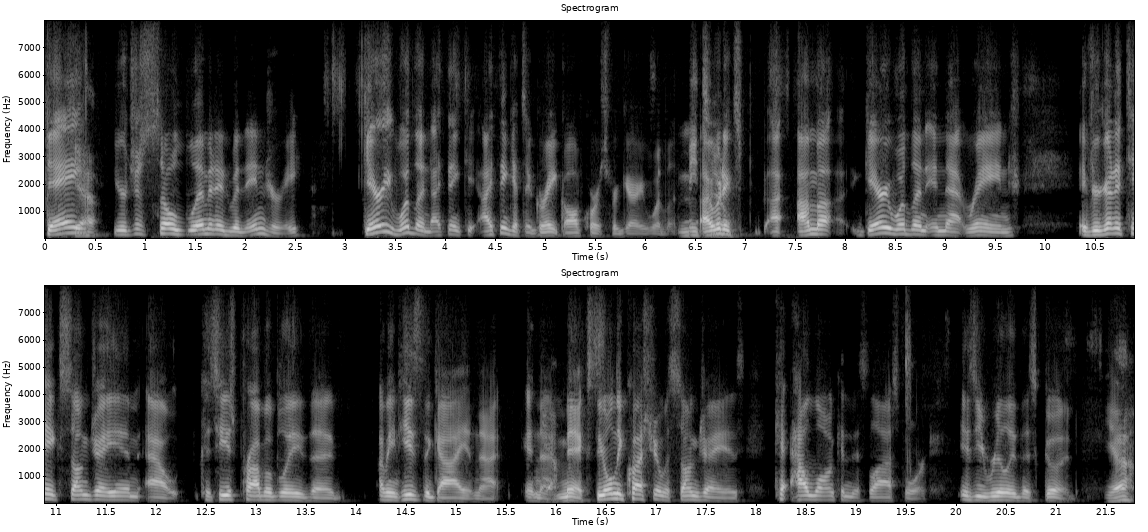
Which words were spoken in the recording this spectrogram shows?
Day, yeah. you're just so limited with injury. Gary Woodland, I think I think it's a great golf course for Gary Woodland. Me too. I would exp- I, am a Gary Woodland in that range. If you're going to take Sungjae Im out, because he's probably the, I mean, he's the guy in that in that yeah. mix. The only question with Sungjae is how long can this last for? Is he really this good? Yeah.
